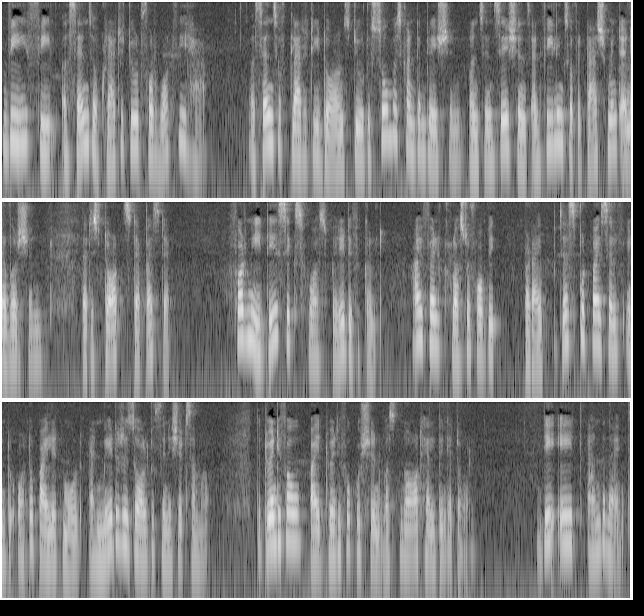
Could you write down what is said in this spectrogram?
We feel a sense of gratitude for what we have. A sense of clarity dawns due to so much contemplation on sensations and feelings of attachment and aversion that is taught step by step. For me, day 6 was very difficult. I felt claustrophobic, but I just put myself into autopilot mode and made a resolve to finish it somehow. The 24 by 24 cushion was not helping at all. Day 8 and the 9th.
